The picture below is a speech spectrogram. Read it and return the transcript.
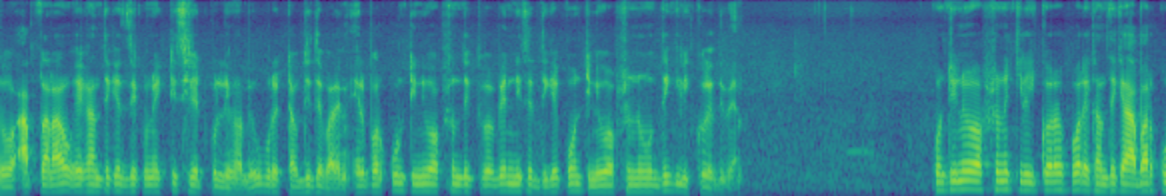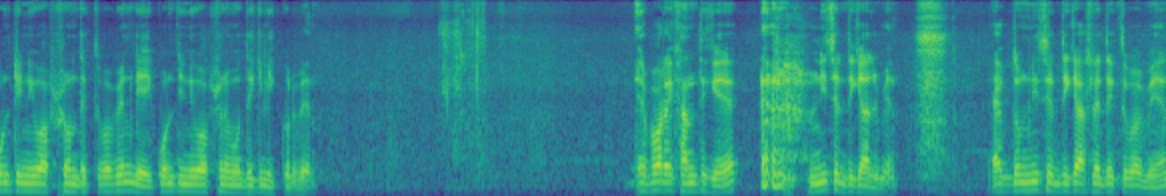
তো আপনারাও এখান থেকে যে কোনো একটি সিলেক্ট করলেই হবে, উপরেরটাও দিতে পারেন। এরপর কন্টিনিউ অপশন দেখতে পাবেন, নিচের দিকে কন্টিনিউ অপশনের মধ্যে ক্লিক করে দিবেন। কন্টিনিউ অপশনে ক্লিক করার পর এখান থেকে আবার কন্টিনিউ অপশন দেখতে পাবেন, এই কন্টিনিউ অপশনের মধ্যে ক্লিক করবেন। এরপর এখান থেকে নিচের দিকে আসবেন। একদম নিচের দিকে আসলে দেখতে পাবেন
